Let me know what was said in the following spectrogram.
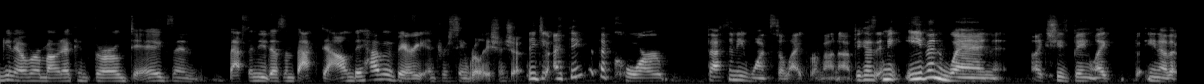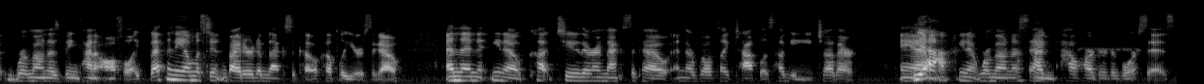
you know, Ramona can throw digs and Bethenny doesn't back down. They have a very interesting relationship. They do. I think at the core, Bethenny wants to like Ramona because I mean, even when like she's being like you know that Ramona's being kind of awful. Like Bethenny almost didn't invite her to Mexico a couple years ago, and then you know, cut to they're in Mexico and they're both like topless hugging each other, and Yeah. you know Ramona saying how hard her divorce is.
